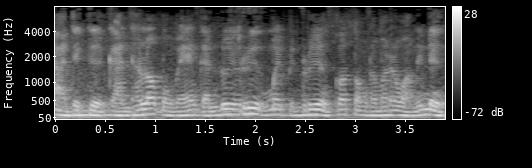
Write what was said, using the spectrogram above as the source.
อาจจะเกิดการทะเลาะเบาะแว้งกันด้วยเรื่องไม่เป็นเรื่องก็ต้องระมัดระวังนิดหนึ่ง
